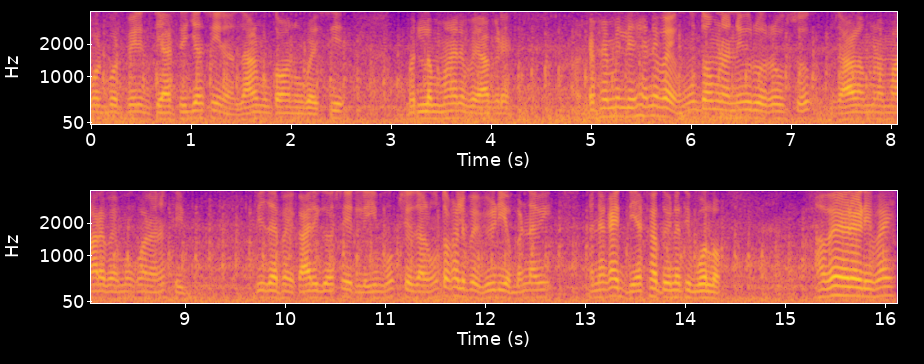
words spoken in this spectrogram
કોટ બોટ પહેરીને તૈયાર થઈ જશે ને ઝાડ મૂકવાનું ભાઈ છે. મતલબમાં હે ને ભાઈ આપણે આપણે ફેમિલી છે ને ભાઈ, હું તો હમણાં નિવરો રહું છું. ઝાડ હમણાં મારે ભાઈ મૂકવાના નથી. બીજા ભાઈ કારીગર છે એટલે એ મૂકશે ઝાડ હું તો ખાલી ભાઈ વીડિયો બનાવી અને કાંઈ દેખાતું નથી, બોલો. હવે રેડી ભાઈ?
